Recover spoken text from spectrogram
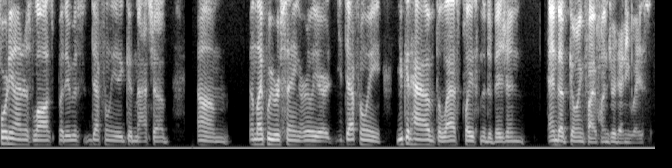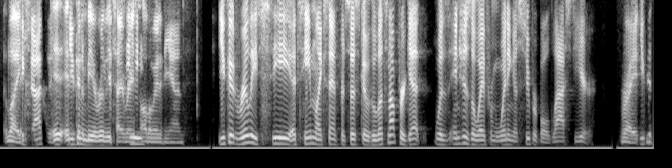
49ers lost, but it was definitely a good matchup. Um, and like we were saying earlier, you definitely you could have the last place in the division end up going 500 anyways. Like exactly, it, it's going to be a really tight see, race all the way to the end. You could really see a team like San Francisco, who let's not forget was inches away from winning a Super Bowl last year. Right. You could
